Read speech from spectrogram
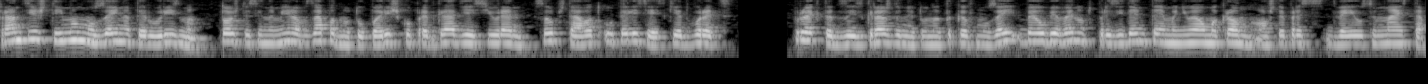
Франция ще има музей на тероризма. Той ще се намира в западното парижко предградие Сюрен, съобщават от Елисейския дворец. Проектът за изграждането на такъв музей бе обявен от президента Емануел Макрон още през 2018.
